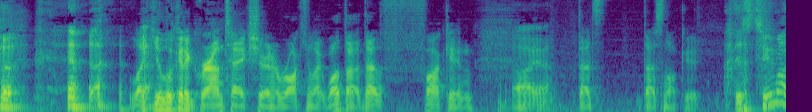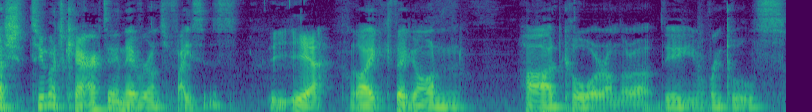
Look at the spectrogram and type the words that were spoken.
like you look at a ground texture and a rock, you're like, what the that fucking Oh yeah. that's that's not good. There's too much too much character in everyone's faces. Yeah, Like they're gone hardcore on the the wrinkles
